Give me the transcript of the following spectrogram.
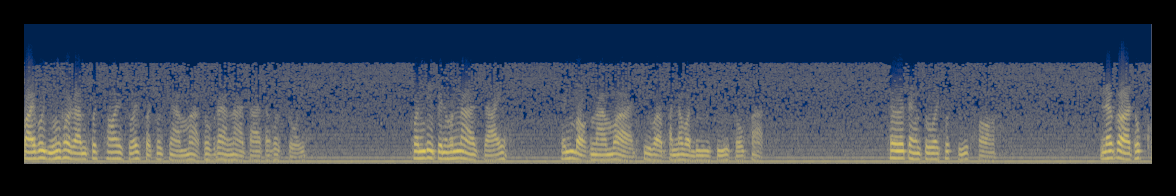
ฝ่ายผู้หญิงเขารำชุดช้อยสวยสดงดงามมากรูปร่างหน้าตาเขาก็สวย คนที่เป็นหัวหน้าสาย เห็นบอกนามว่าชื่อว่าพันวดีศรีโสภาคเธอแต่งตัวชุดสีทอง แล้วก็ทุกค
